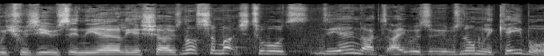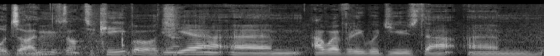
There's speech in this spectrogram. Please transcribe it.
which was used in the earlier shows, not so much towards the end. I, I, it, was, it was normally keyboards. I, Moved on to keyboards, yeah. Um, however, he would use that um,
